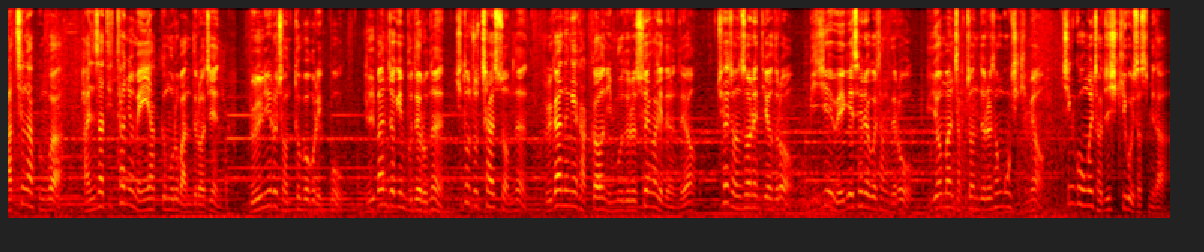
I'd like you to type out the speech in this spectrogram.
다층 합금과 반사 티타늄 A 합금으로 만들어진 묠니르 전투복을 입고 일반적인 부대로는 시도조차 할 수 없는 불가능에 가까운 임무들을 수행하게 되는데요. 최전선에 뛰어들어 미지의 외계 세력을 상대로 위험한 작전들을 성공시키며 침공을 저지시키고 있었습니다.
